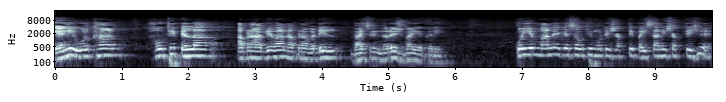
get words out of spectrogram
એની ઓળખાણ સૌથી પહેલા આપણા આગેવાન, આપણા વડીલ ભાઈ શ્રી નરેશભાઈએ કરી. કોઈ એમ માને કે સૌથી મોટી શક્તિ પૈસાની શક્તિ છે?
